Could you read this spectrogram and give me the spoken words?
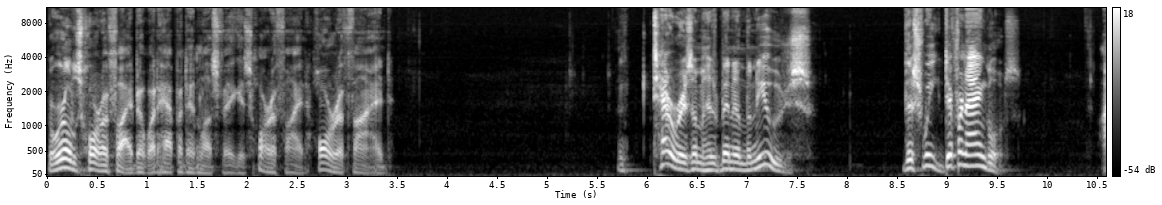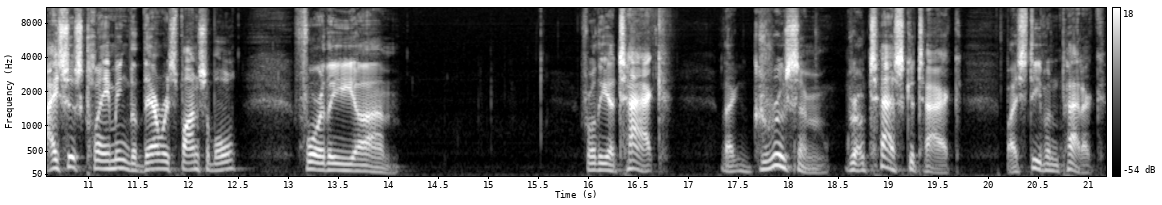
The world's horrified by what happened in Las Vegas. Horrified. Horrified. And terrorism has been in the news this week, different angles. ISIS claiming that they're responsible for the um, for the attack, that gruesome, grotesque attack by Stephen Paddock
